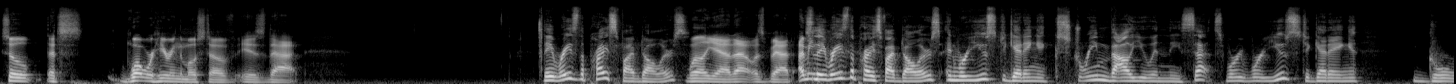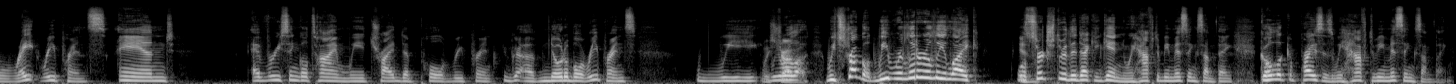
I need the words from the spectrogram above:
So that's what we're hearing the most of is that. They raised the price $5. Well, yeah, that was bad. I mean, so they raised the price $5, and we're used to getting extreme value in these sets. We're, we're used to getting great reprints. And every single time we tried to pull reprint, uh, notable reprints, we, we, struggled. were, we struggled. We were literally like, well, search through the deck again. We have to be missing something. Go look at prices. We have to be missing something.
